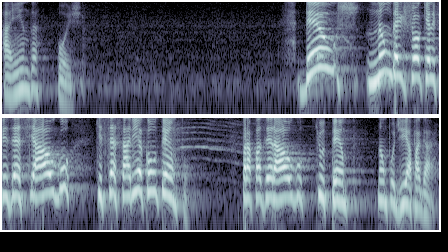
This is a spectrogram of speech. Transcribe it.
ainda hoje. Deus não deixou que ele fizesse algo que cessaria com o tempo, para fazer algo que o tempo não podia apagar.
